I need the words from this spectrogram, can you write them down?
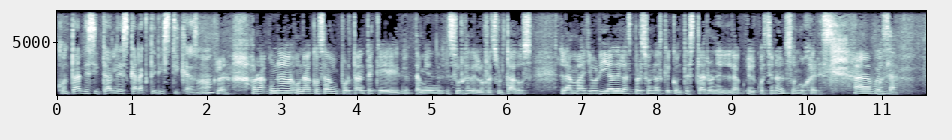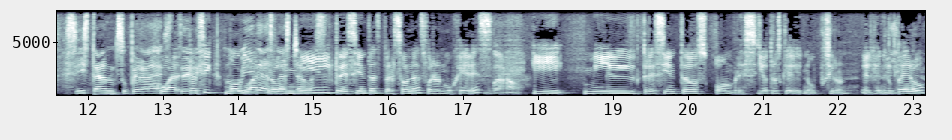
con tales y tales características, ¿no? Claro. Ahora, una, una cosa importante que también surge de los resultados. La mayoría de las personas que contestaron el, el cuestionario son mujeres. Ah, bueno. O sea, Sí, están súper este, casi movidas las chavas. 1.300 personas fueron mujeres wow. y 1.300 hombres y otros que no pusieron el género. Pero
